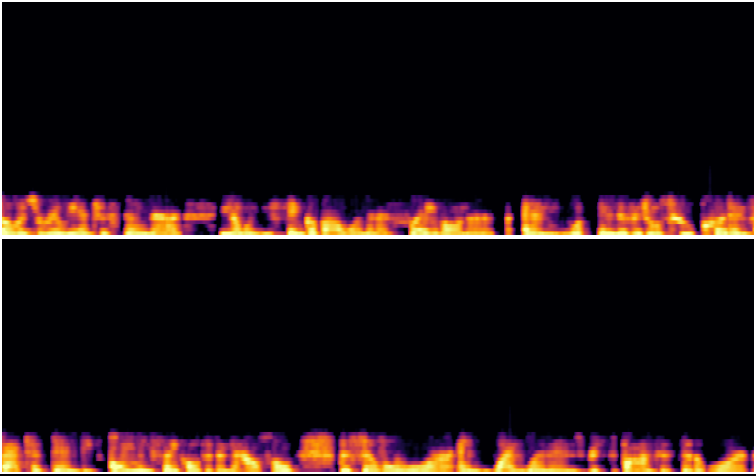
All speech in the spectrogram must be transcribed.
So it's really interesting that, you know, when you think about women as slave owners and w- individuals who could, in fact, have been the only slaveholders in the household, the Civil War and white women's responses to the war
